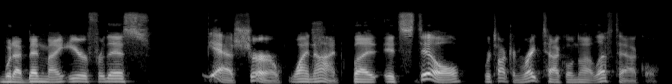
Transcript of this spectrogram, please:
Would I bend my ear for this? Yeah, sure. Why not? But it's still we're talking right tackle, not left tackle.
